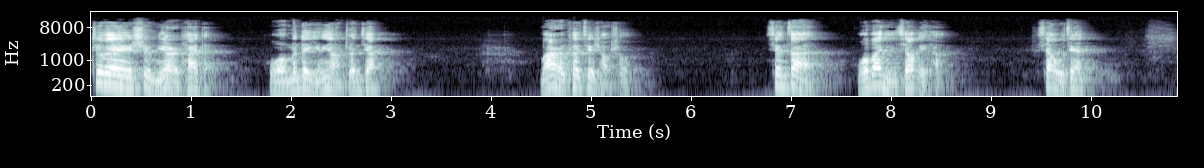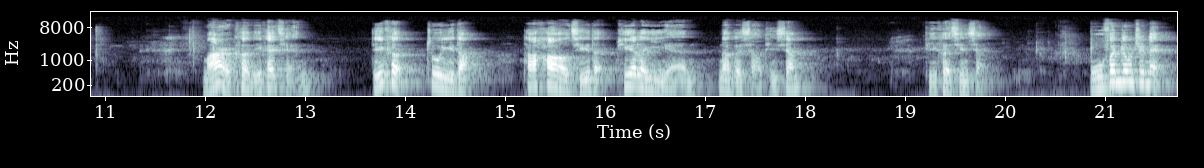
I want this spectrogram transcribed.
这位是米尔太太，我们的营养专家。”马尔克介绍说：“现在我把你交给他，下午见。”马尔克离开前。迪克注意到，他好奇的瞥了一眼那个小提箱。迪克心想，五分钟之内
